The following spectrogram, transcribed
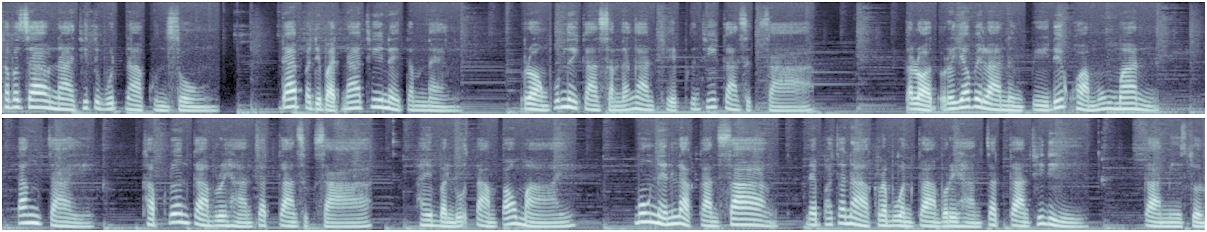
ข้าพเจ้านายทิติวุฒินาคุณทรง ได้ปฏิบัติหน้าที่ในตำแหน่ง รองผู้อำนวยการสำนักงงานเขตพื้นที่การศึกษา ตลอดระยะเวลาหนึ่งปีด้วยความมุ่งมั่น ตั้งใจ ขับเคลื่อนการบริหารจัดการศึกษา ให้บรรลุตามเป้าหมาย มุ่งเน้นหลักการสร้าง และพัฒนากระบวนการบริหารจัดการที่ดี การมีส่วน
